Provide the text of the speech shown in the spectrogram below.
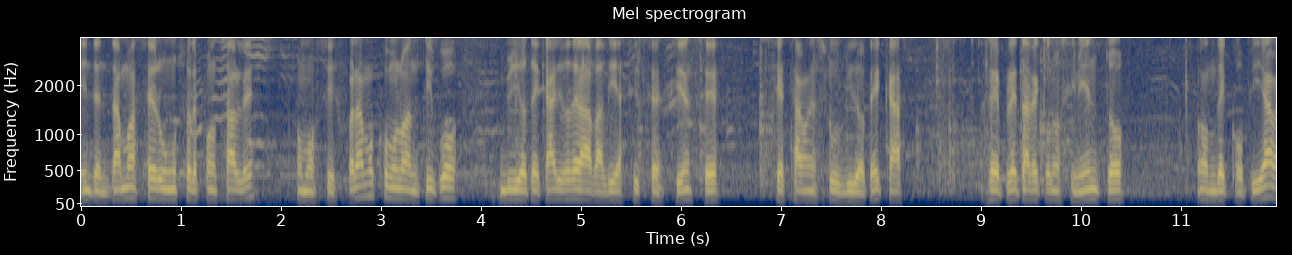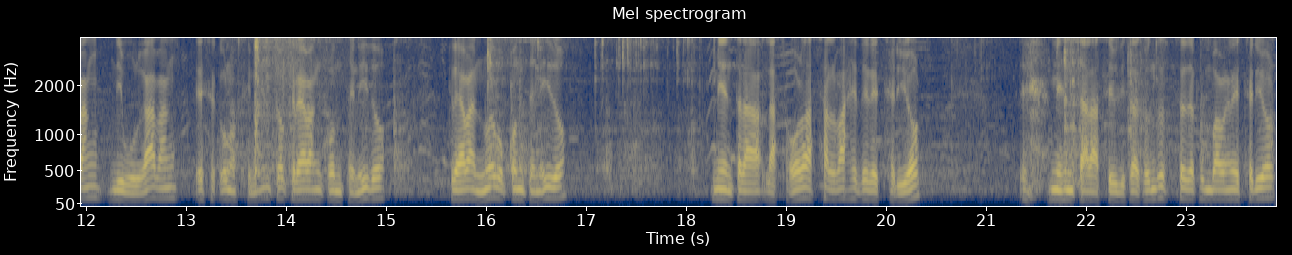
intentamos hacer un uso responsable como si fuéramos como los antiguos bibliotecarios de la abadía cisterciense que estaban en sus bibliotecas repleta de conocimiento, donde copiaban, divulgaban ese conocimiento, creaban contenido, creaban nuevo contenido, mientras las olas salvajes del exterior, mientras la civilización se derrumbaba en el exterior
